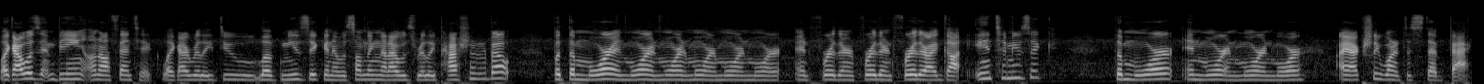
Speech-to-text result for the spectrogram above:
like I wasn't being unauthentic. Like I really do love music and it was something that I was really passionate about. But the more and more and more and more and more and more and further and further and further I got into music, the more and more and more and more I actually wanted to step back.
